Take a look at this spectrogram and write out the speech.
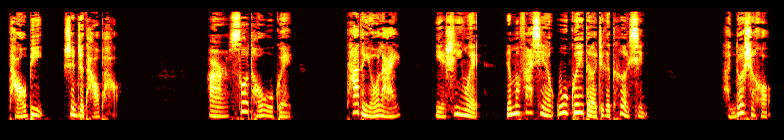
逃避，甚至逃跑。而“缩头乌龟”，它的由来也是因为人们发现乌龟的这个特性，很多时候。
